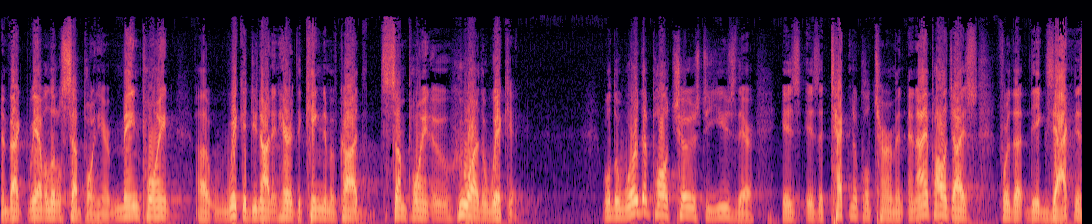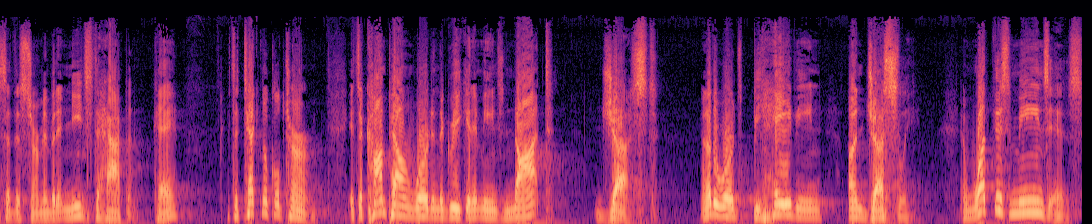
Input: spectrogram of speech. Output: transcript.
In fact, we have a little subpoint here. Main point uh, wicked do not inherit the kingdom of God. Some point, uh, who are the wicked? Well, the word that Paul chose to use there is, is a technical term, and, and I apologize for the, the exactness of this sermon, but it needs to happen, okay? It's a technical term. It's a compound word in the Greek, and it means not just. In other words, behaving unjustly. And what this means is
